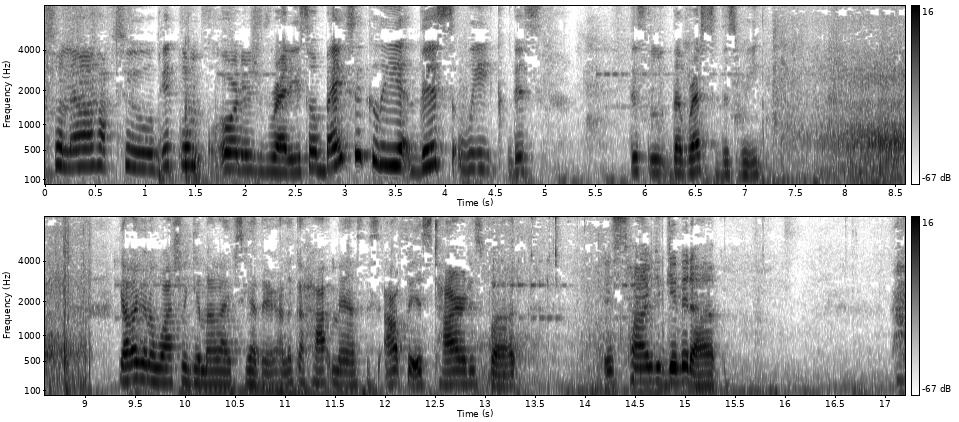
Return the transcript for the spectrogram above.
So now I have to get them orders ready. So basically, this week, this, this, the rest of this week, y'all are gonna watch me get my life together. I look a hot mess. This outfit is tired as fuck. It's time to give it up.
